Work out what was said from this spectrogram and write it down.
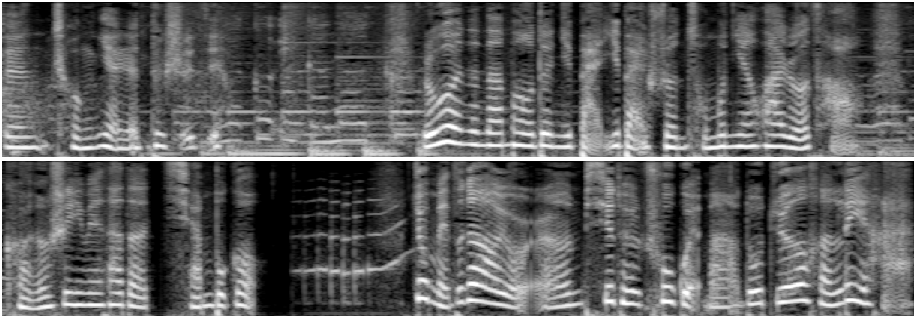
真成年人的世界。”如果你的男朋友对你百依百顺，从不拈花惹草，可能是因为他的钱不够。就每次看到有人劈腿出轨嘛，都觉得很厉害。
